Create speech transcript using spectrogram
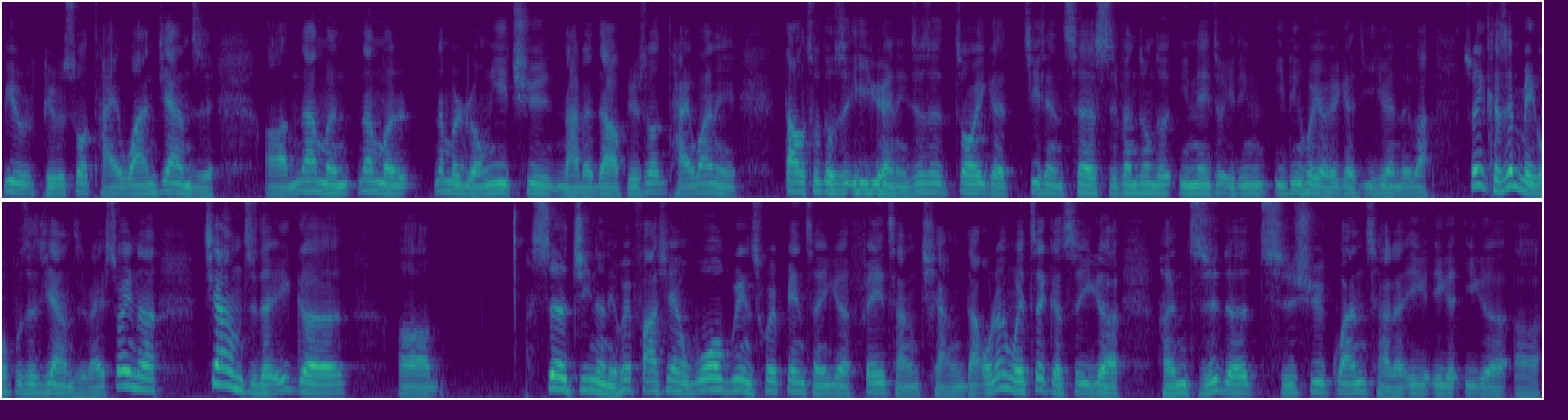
比如比如说台湾这样子啊，那么那么那么容易去拿得到，比如说台。台湾你到处都是医院，你就是坐一个计程车，十分钟都以内就一定一定会有一个医院，对吧？所以可是美国不是这样子，right？所以呢，这样子的一个呃设计呢，你会发现 Walgreens 会变成一个非常强大。我认为这个是一个很值得持续观察的一个一个一个呃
